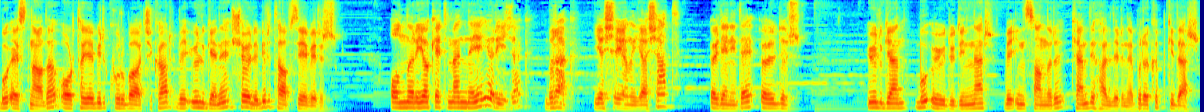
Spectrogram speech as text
Bu esnada ortaya bir kurbağa çıkar ve Ülgen'e şöyle bir tavsiye verir. Onları yok etmen neye yarayacak? Bırak, yaşayanı yaşat, öleni de öldür. Ülgen bu öğüdü dinler ve insanları kendi hallerine bırakıp gider.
